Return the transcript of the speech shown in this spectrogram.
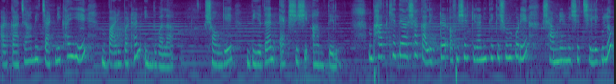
আর কাঁচা আমের চাটনি খাইয়ে বাড়ি পাঠান ইন্দুবালা। সঙ্গে দিয়ে দেন এক শিশি আম তেল। ভাত খেতে আসা কালেক্টর অফিসের কেরানি থেকে শুরু করে সামনের মেশের ছেলেগুলো,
